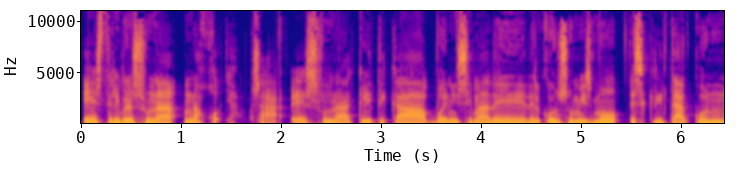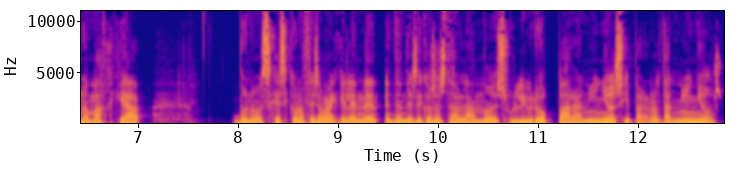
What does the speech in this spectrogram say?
Este libro es una, una joya, o sea, es una crítica buenísima del consumismo, escrita con una magia. Bueno, es que si conocéis a Michael Ende entendéis de qué os estoy hablando. Es un libro para niños y para no tan niños.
